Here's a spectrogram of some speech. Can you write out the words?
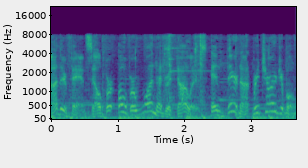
Other fans sell for over $100 and they're not rechargeable.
